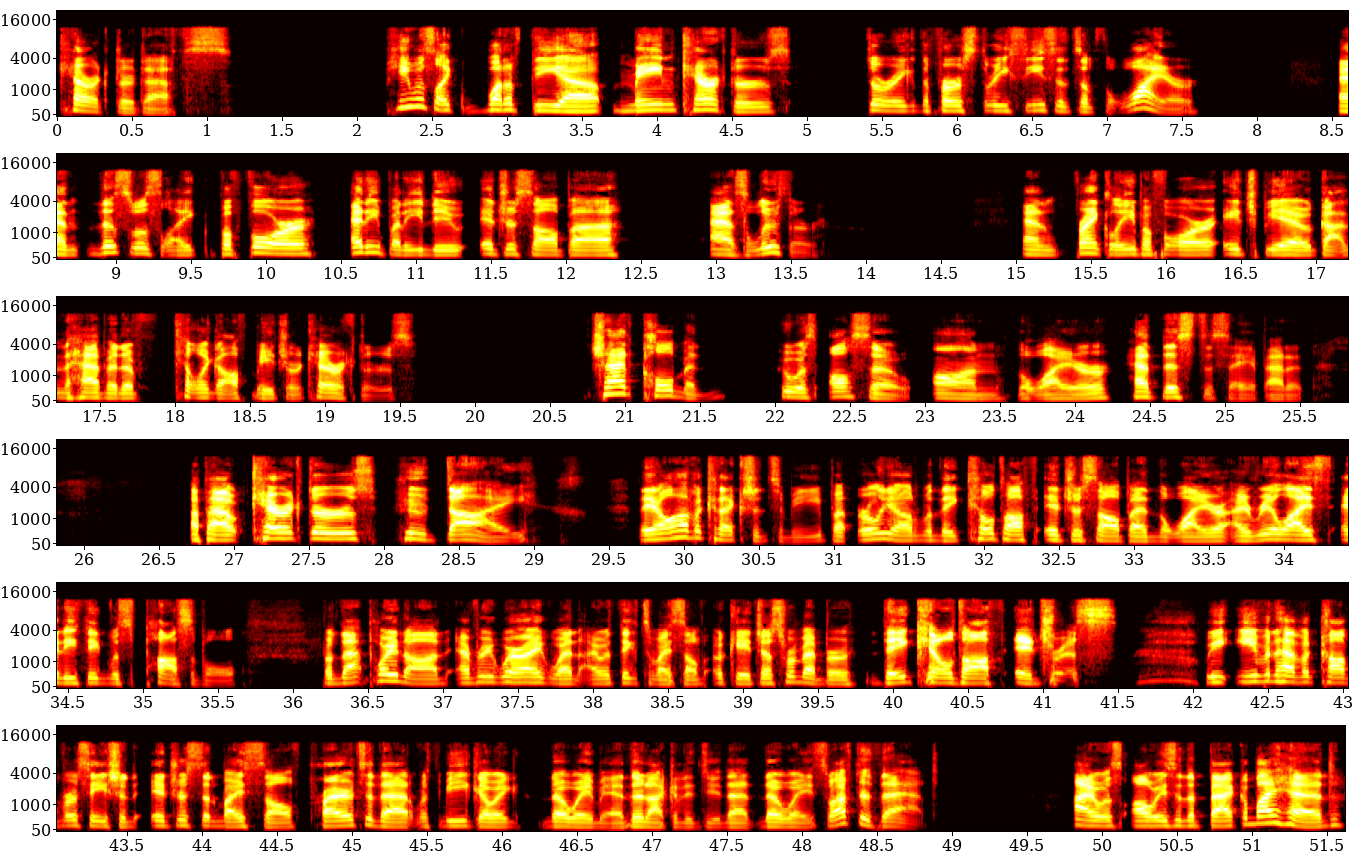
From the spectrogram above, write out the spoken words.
character deaths. He was like one of the uh, main characters during the first three seasons of The Wire. And this was like before anybody knew Idris Elba as Luther. And frankly, before HBO got in the habit of killing off major characters. Chad Coleman, who was also on The Wire, had this to say about it about characters who die. They all have a connection to me, but early on, when they killed off Idris Elba in The Wire, I realized anything was possible. From that point on, everywhere I went, I would think to myself, okay, just remember, they killed off Idris. We even have a conversation, Idris and myself, prior to that, with me going, no way, man, they're not going to do that. No way. So after that, I was always in the back of my head,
